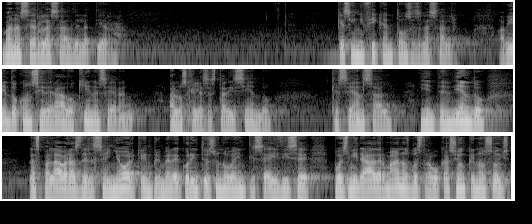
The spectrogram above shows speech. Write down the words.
van a ser la sal de la tierra? ¿Qué significa entonces la sal? Habiendo considerado quiénes eran a los que les está diciendo que sean sal y entendiendo las palabras del Señor que en 1 Corintios 1:26 dice, pues mirad hermanos vuestra vocación que no sois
